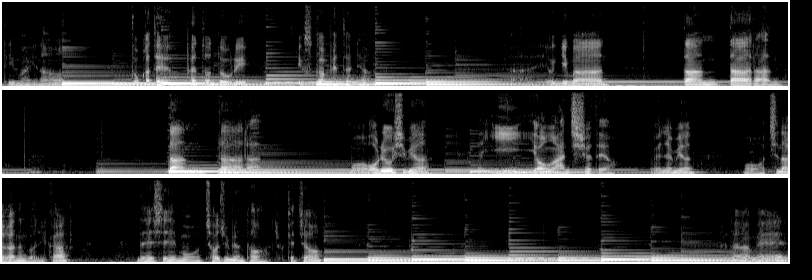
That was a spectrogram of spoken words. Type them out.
D 마이너. 똑같아요. 패턴도 우리 익숙한 패턴이야 자 여기만. 딴따란. 딴따란. 뭐 어려우시면 이 영 안 치셔도 돼요. 왜냐면 뭐 지나가는 거니까. 대신 뭐 쳐주면 더 좋겠죠? 그 다음에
